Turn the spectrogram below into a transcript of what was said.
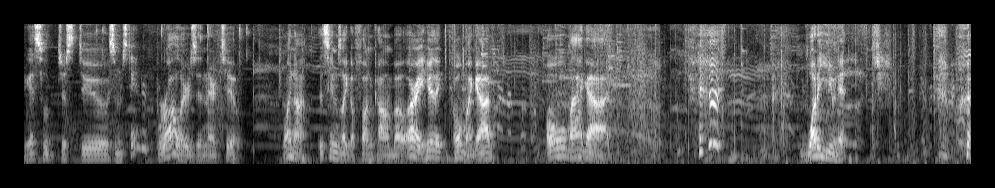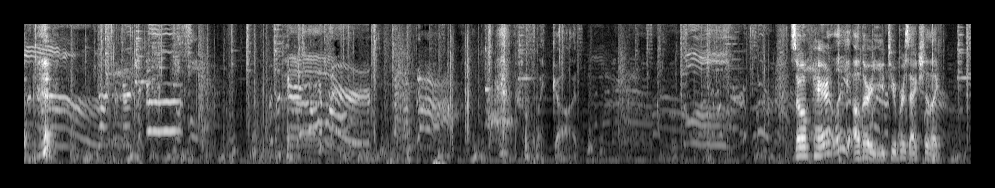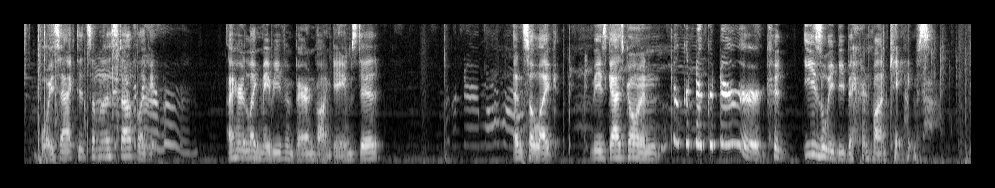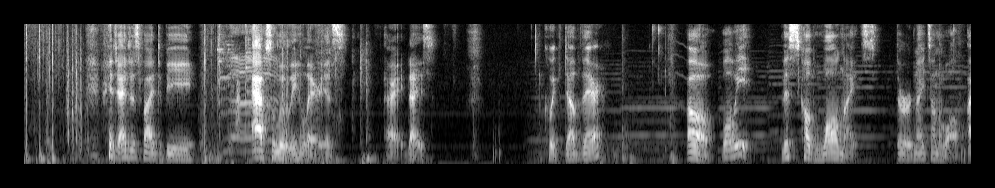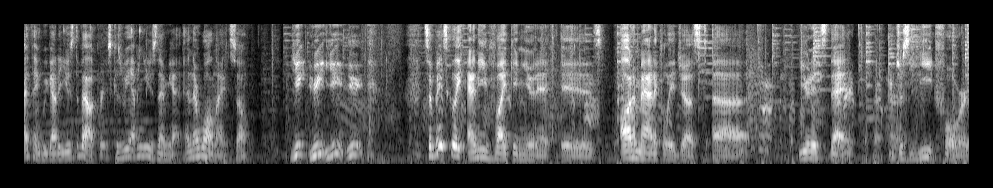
I guess we'll just do some standard brawlers in there too. Why not? This seems like a fun combo. Alright, here they... Oh my god. Oh my god. what a unit. So apparently other YouTubers actually like voice acted some of this stuff. Like, it, I heard like maybe even Baron Von Games did. And so like these guys going could easily be Baron Von Games. Which I just find to be absolutely hilarious. Alright, nice. Quick dub there. Oh, well we... This is called Wall Knights. There are knights on the wall. I think we gotta use the Valkyries, because we haven't used them yet. And they're wall knights, so... Yeet, yeet, yeet, yeet. So basically any Viking unit is automatically just uh, units that just yeet forward.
